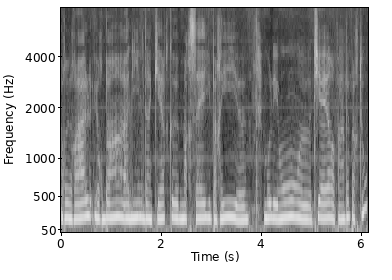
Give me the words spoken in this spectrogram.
rural, urbain, à Lille, Dunkerque, Marseille, Paris, euh, Moléon, euh, Thiers, enfin un peu partout.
